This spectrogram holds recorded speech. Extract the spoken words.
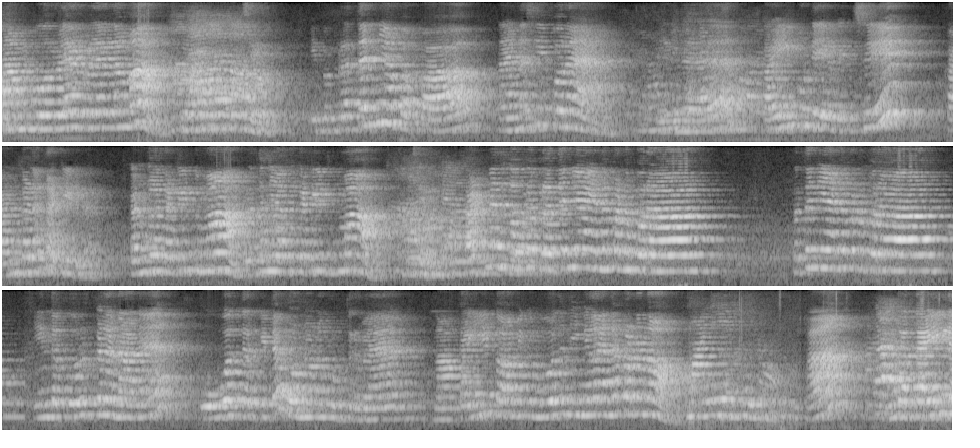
நாம இப்போ ஒரு விளையாட்டு விளையாடலாமா? சரி. இப்ப பிரதன்யா பாப்பா நான் என்ன செய்ய போறேன்? இந்த கைக்குட்டைய வச்சு கண்களை கட்டிடுவேன். கண்களை கட்டிட்டுமா? பிரதன்யாவுக்கு கட்டிட்டுமா? சரி. கட்டினதுக்கு அப்புறம் பிரதன்யா என்ன பண்ண போறா பிரதன்யா என்ன பண்ண போறா இந்த பொருட்களை நானு ஒவ்வொருத்தர்கிட்ட ஒண்ணு ஒண்ணு கொடுத்துருவேன் நான் கையை காமிக்கும் போது நீங்க எல்லாம் என்ன பண்ணணும் மணி இருக்கணும் ஆ? உங்க கையில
